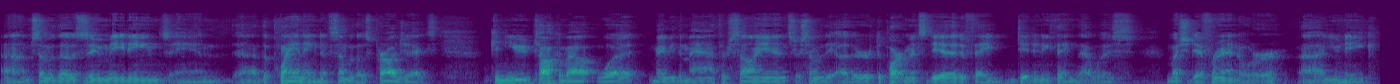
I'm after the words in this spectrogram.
um, some of those Zoom meetings and uh, the planning of some of those projects. Can you talk about what maybe the math or science or some of the other departments did, if they did anything that was much different or uh, unique?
